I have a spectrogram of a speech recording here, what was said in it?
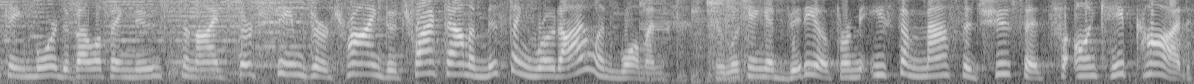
More developing news tonight. Search teams are trying to track down a missing Rhode Island woman. They're looking at video from Eastham, Massachusetts on Cape Cod.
